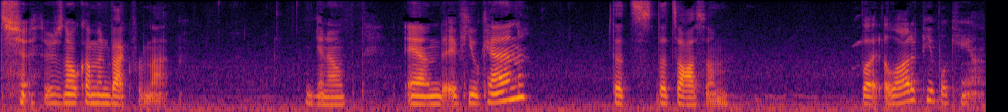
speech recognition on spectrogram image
there's no coming back from that. You know? And if you can, that's that's awesome. But a lot of people can't.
